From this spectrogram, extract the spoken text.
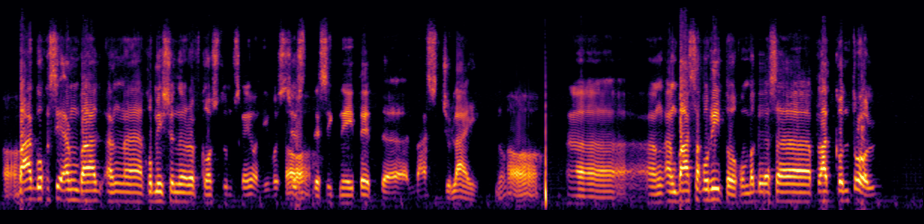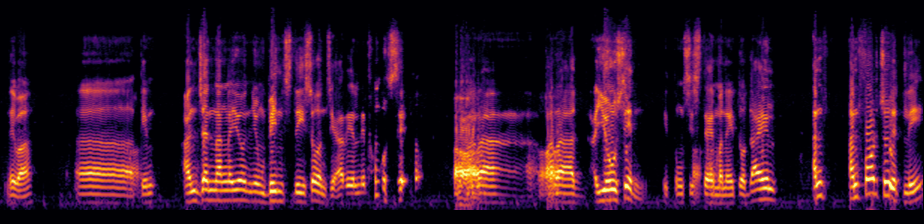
Oo. bago kasi ang bag ang uh, Commissioner of Customs ngayon. He was just Oo. designated uh, last July, no? Oo. Uh, ang ang basa ko rito, kumbaga sa flood control, 'di ba? Uh, Oo. kin- andyan na ngayon yung Vince Dizon, si Ariel Nepomuceno, Oo. para Oo. para ayusin itong sistema na ito dahil un- unfortunately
